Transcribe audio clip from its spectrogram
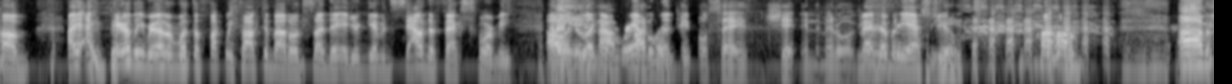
Um, I, I barely remember what the fuck we talked about on Sunday, and you're giving sound effects for me. And Oh, I is feel like not I'm rambling. people say shit in the middle of Matt, your nobody asked you. um, um the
